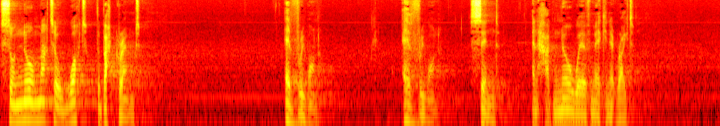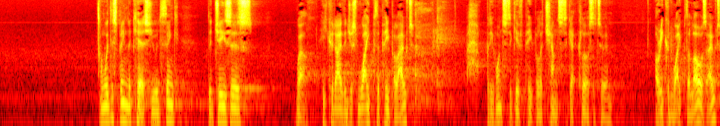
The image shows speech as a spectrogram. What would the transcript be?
So, no matter what the background, everyone, everyone sinned and had no way of making it right. And with this being the case, you would think that Jesus, well, he could either just wipe the people out but he wants to give people a chance to get closer to him. Or he could wipe the laws out,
